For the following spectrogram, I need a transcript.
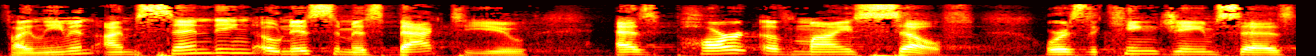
Philemon, I'm sending Onesimus back to you as part of myself. Or as the King James says,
